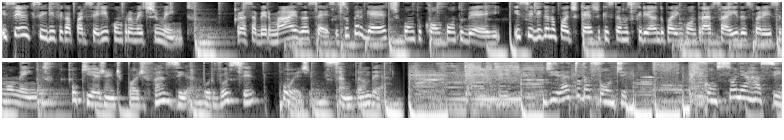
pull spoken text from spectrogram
E sei o que significa parceria e comprometimento. Para saber mais, acesse superget.com.br e se liga no podcast que estamos criando para encontrar saídas para esse momento. O que a gente pode fazer por você hoje, Santander. Direto da Fonte, com Sônia Rassi.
